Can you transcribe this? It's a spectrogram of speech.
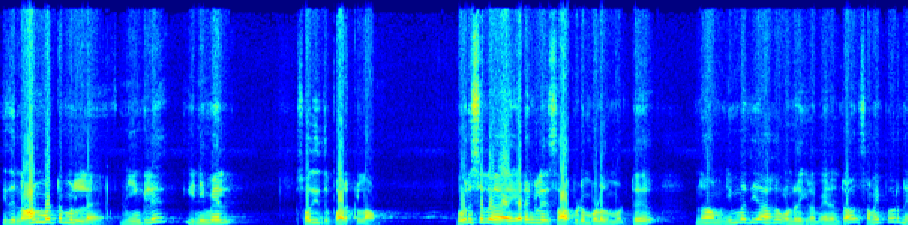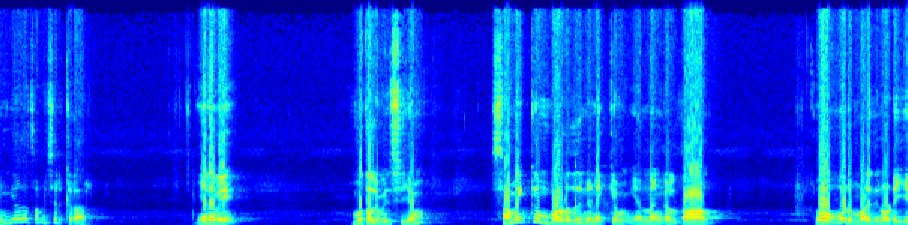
இது நான் மட்டுமல்ல நீங்களே இனிமேல் சோதித்து பார்க்கலாம். ஒரு சில இடங்களில் சாப்பிடும் பொழுது மட்டும் நாம் நிம்மதியாக உணர்கிறோம். ஏனென்றால் சமைப்பவர் நிம்மதியாக சமைச்சிருக்கிறார். எனவே முதல் விஷயம் சமைக்கும் பொழுது நினைக்கும் எண்ணங்கள் தான் ஒவ்வொரு மனிதனுடைய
